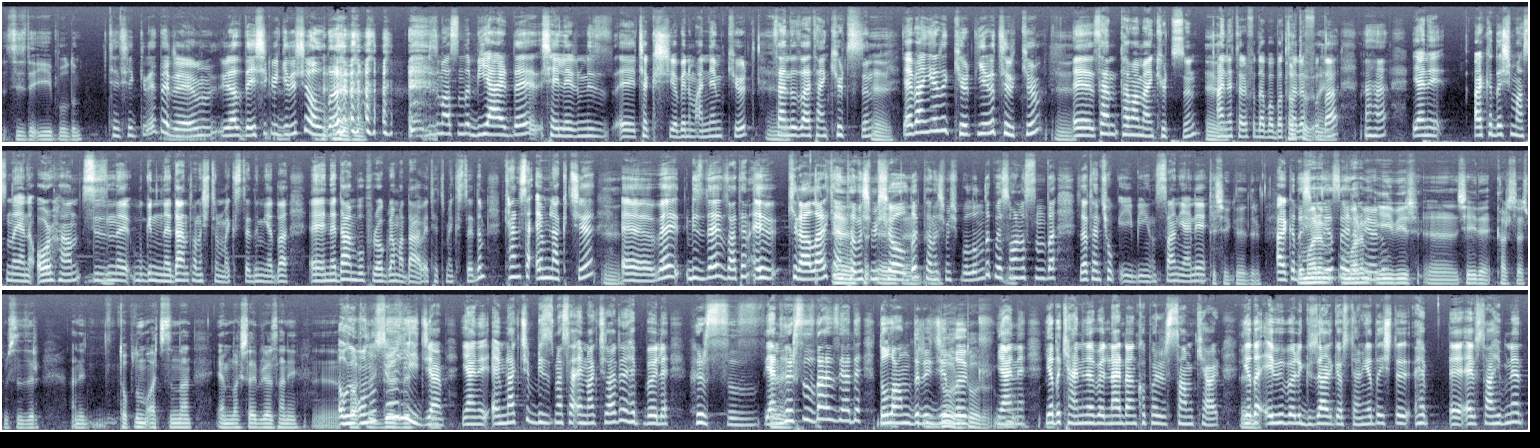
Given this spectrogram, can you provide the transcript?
siz de iyi buldum. Teşekkür ederim. Biraz değişik bir giriş oldu. Bizim aslında bir yerde şeylerimiz e, çakışıyor. Benim annem Kürt. Sen Evet. de zaten Kürtsün. evet, Ya ben yarı Kürt, yarı Türk'üm. evet. E, sen tamamen Kürtsün. Evet. Anne tarafı da baba Tabii, tarafı tabii, da. Aha. Yani arkadaşım aslında yani Orhan sizinle bugün neden tanıştırmak istedim ya da e, neden bu programa davet etmek istedim. Kendisi emlakçı Evet. e, ve biz de zaten ev kiralarken Evet, tanışmış evet, olduk, evet, tanışmış bulunduk ve sonrasında zaten çok iyi bir insan. Yani Teşekkür ederim. arkadaşım diye Umarım söylemiyorum. umarım iyi bir e, şeyle karşılaşmışsınızdır. Hani toplum açısından emlakçılar biraz hani e, farklı Onu söyleyeceğim. Yani emlakçı biz mesela emlakçılarda hep böyle hırsız yani Evet. hırsızdan ziyade dolandırıcılık Doğru, doğru. yani ya da kendine böyle nereden koparırsam kar ya da evi böyle güzel gösteren ya da işte hep e, ev sahibine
